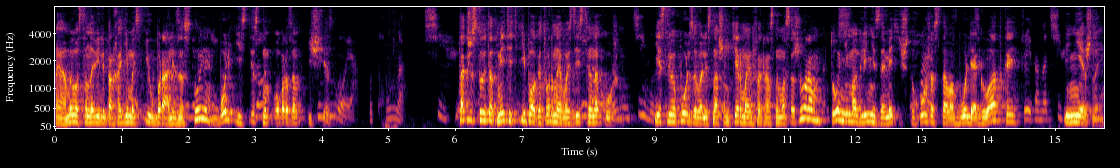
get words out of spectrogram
э, мы восстановили проходимость и убрали застои, боль естественным образом исчезла. Также стоит отметить и благотворное воздействие на кожу. Если вы пользовались нашим термоинфракрасным массажером, то не могли не заметить, что кожа стала более гладкой и нежной.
